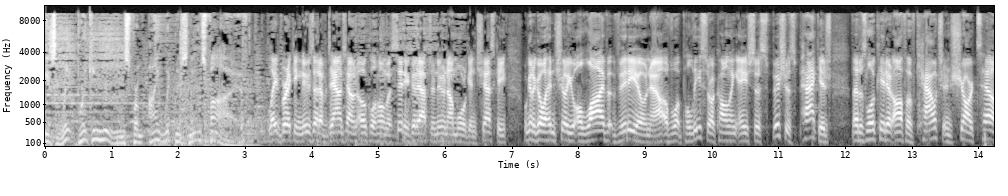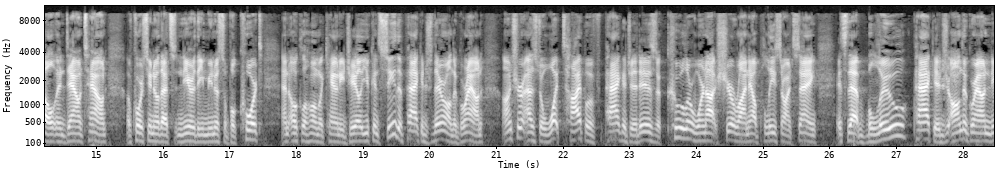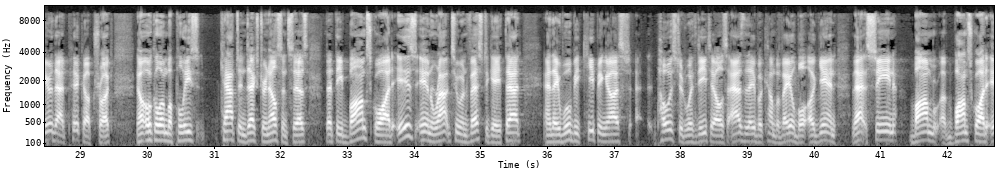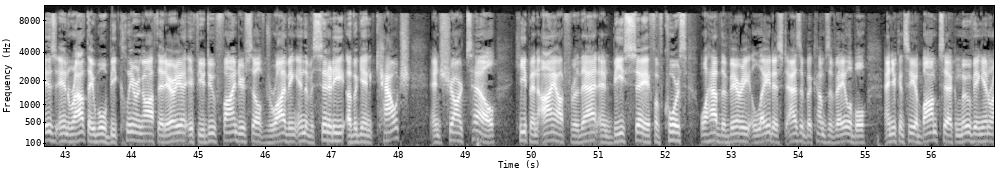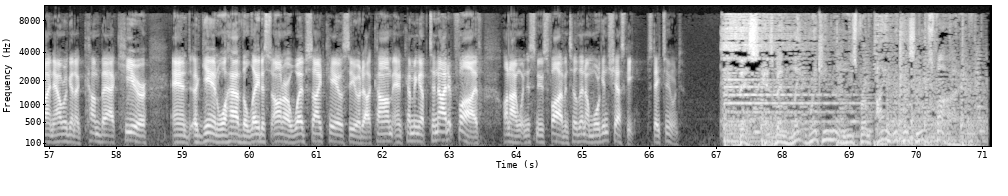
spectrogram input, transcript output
is late breaking news from Eyewitness News 5. Late breaking news out of downtown Oklahoma City. Good afternoon. I'm Morgan Chesky. We're going to go ahead and show you a live video now of what police are calling a suspicious package that is located off of Couch and Shartel in downtown. Of course, you know that's near the municipal court and Oklahoma County Jail. You can see the package there on the ground. Unsure as to what type of package it is. A cooler, we're not sure right now. Police aren't saying. It's that blue package on the ground near that pickup truck. Now, Oklahoma Police Captain Dexter Nelson says that the bomb squad is en route to investigate that, and they will be keeping us posted with details as they become available. Again, that scene, bomb, uh, bomb squad is en route. They will be clearing off that area. If you do find yourself driving in the vicinity of, again, Couch and Shartel, keep an eye out for that and be safe. Of course, we'll have the very latest as it becomes available. And you can see a bomb tech moving in right now. We're going to come back here. And again, we'll have the latest on our website, KOCO.com, and coming up tonight at 5 on Eyewitness News 5. Until then, I'm Morgan Chesky. Stay tuned. This has been late breaking news from Eyewitness News 5.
